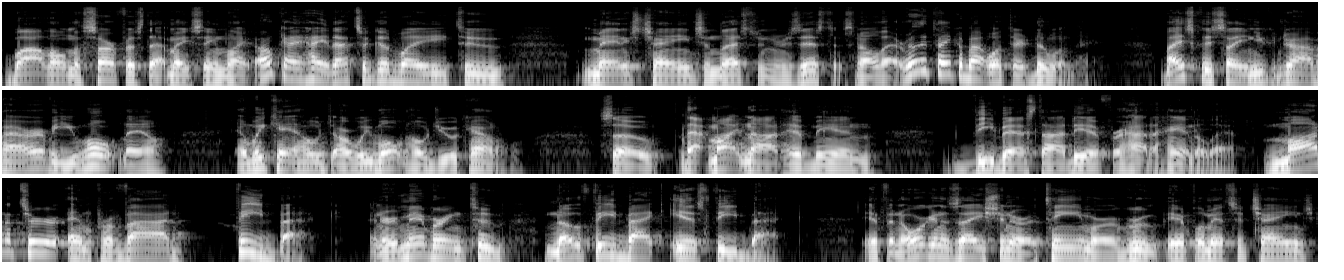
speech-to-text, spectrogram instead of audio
while on the surface that may seem like, okay, hey, that's a good way to manage change and lessen resistance and all that, really think about what they're doing there. Basically saying you can drive however you want now, and we can't hold or we won't hold you accountable. So that might not have been the best idea for how to handle that. Monitor and provide feedback. And remembering too, no feedback is feedback. If an organization or a team or a group implements a change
